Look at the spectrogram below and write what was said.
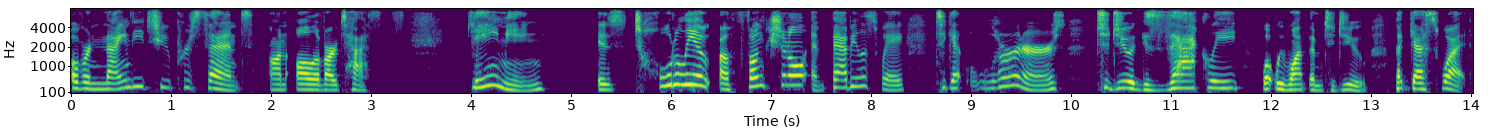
over 92% on all of our tests. Gaming is totally a, a, functional and fabulous way to get learners to do exactly what we want them to do. But guess what?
